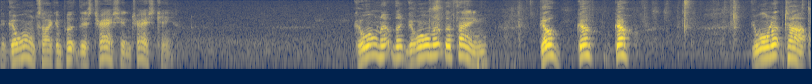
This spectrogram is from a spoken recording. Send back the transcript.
Now go on so I can put this trash in the trash can. Go on up the go on up the thing. Go, go, go. Go on up top.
